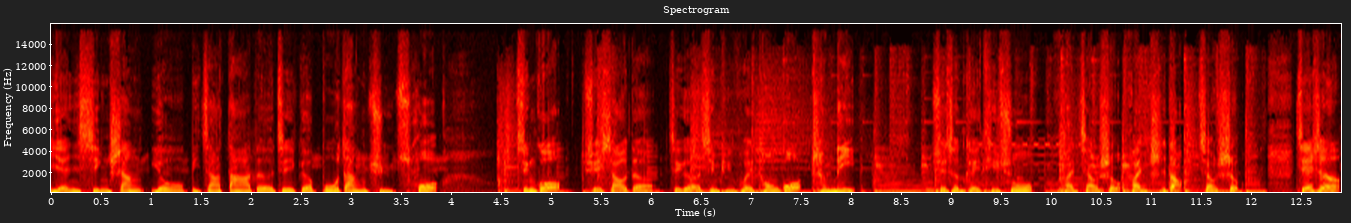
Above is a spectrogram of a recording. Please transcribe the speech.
言行上有比较大的这个不当举措，经过学校的这个信评会通过成立，学生可以提出换教授、换指导教授。接着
